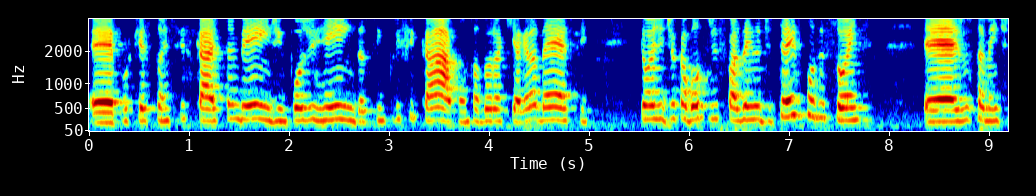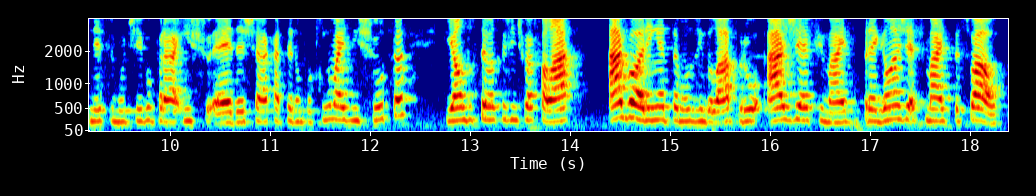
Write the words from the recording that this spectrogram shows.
é, por questões fiscais também, de imposto de renda, simplificar, a contadora aqui agradece. Então, a gente acabou se desfazendo de três posições, é, justamente nesse motivo, para é, deixar a carteira um pouquinho mais enxuta, e é um dos temas que a gente vai falar agora. Estamos indo lá para o AGF, pregão AGF, pessoal.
